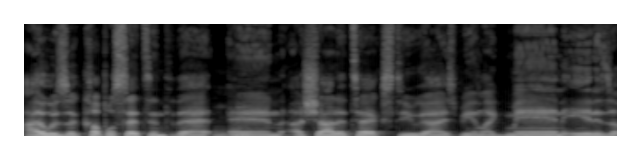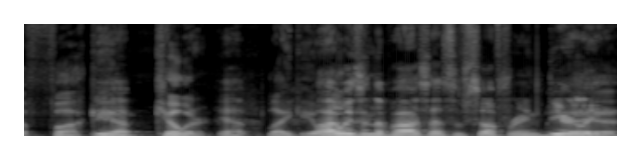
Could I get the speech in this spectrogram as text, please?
I was a couple sets into that, Mm-hmm. and I shot a text to you guys being like, "Man, it is a fucking Yep. killer." Yep. Like it I was in the process of suffering dearly yeah.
